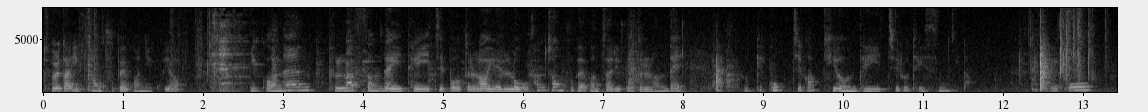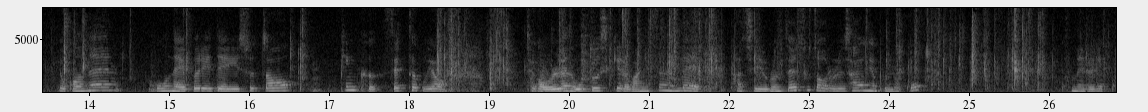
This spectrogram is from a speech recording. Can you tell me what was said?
둘 다 2,900원이고요. 이거는 blossom day 데이지 muddler yellow 3,900원짜리 muddler인데 이렇게 꼭지가 귀여운 데이지로 돼 있습니다. 그리고 이거는 on everyday 수저 핑크 세트고요. 제가 원래는 식기를 많이 쓰는데 다시 이런 셀 수저를 사용해 보려고 구매를 했고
